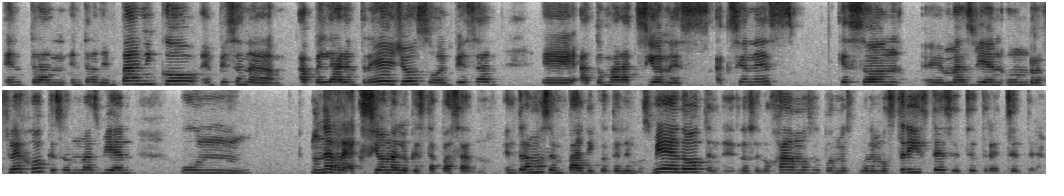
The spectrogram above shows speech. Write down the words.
entran, entran en pánico, empiezan a, a pelear entre ellos o empiezan eh, a tomar acciones, acciones que son eh, más bien un reflejo, que son más bien una reacción a lo que está pasando. Entramos en pánico, tenemos miedo, nos enojamos, nos ponemos tristes, etcétera, etcétera.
